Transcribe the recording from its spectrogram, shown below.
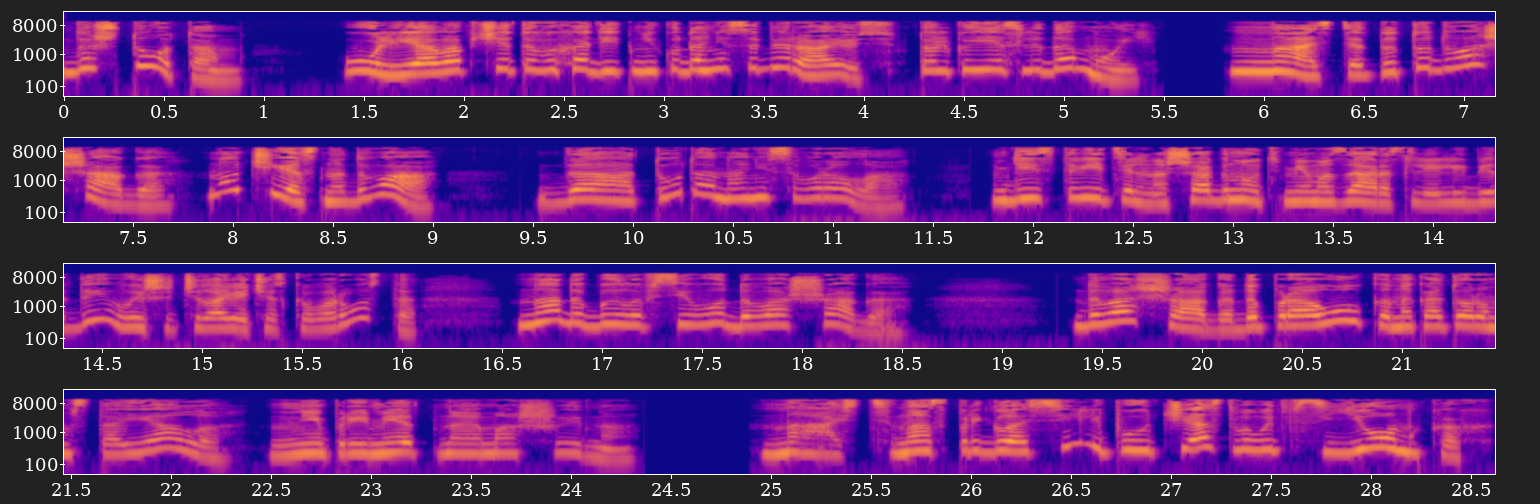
«Да что там? Уль, я вообще-то выходить никуда не собираюсь, только если домой». «Настя, да тут два шага. Ну, честно, два». Да, тут она не соврала. Действительно, шагнуть мимо зарослей лебеды выше человеческого роста надо было всего два шага. Два шага до проулка, на котором стояла неприметная машина. «Насть, нас пригласили поучаствовать в съемках.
